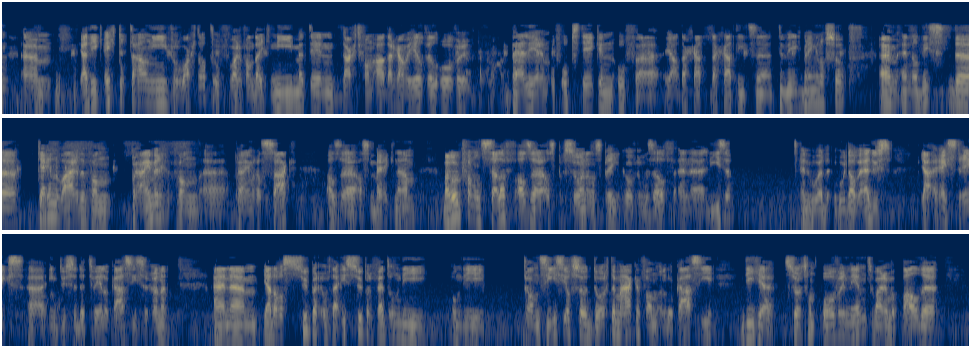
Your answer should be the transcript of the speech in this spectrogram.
um, ja, die ik echt totaal niet verwacht had, of waarvan dat ik niet meteen dacht van, ah, daar gaan we heel veel over bijleren of opsteken, of uh, ja, dat gaat, dat gaat iets uh, teweeg brengen of zo. Um, en dat is de kernwaarde van Primer, van uh, Primer als zaak, als, als merknaam, maar ook van onszelf als, als persoon, en dan spreek ik over mezelf en Lise. En hoe, dat wij dus ja, rechtstreeks uh, intussen de twee locaties runnen. En um, ja, dat was super, of dat is super vet om die, om die transitie of zo door te maken van een locatie die je soort van overneemt, waar een bepaalde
